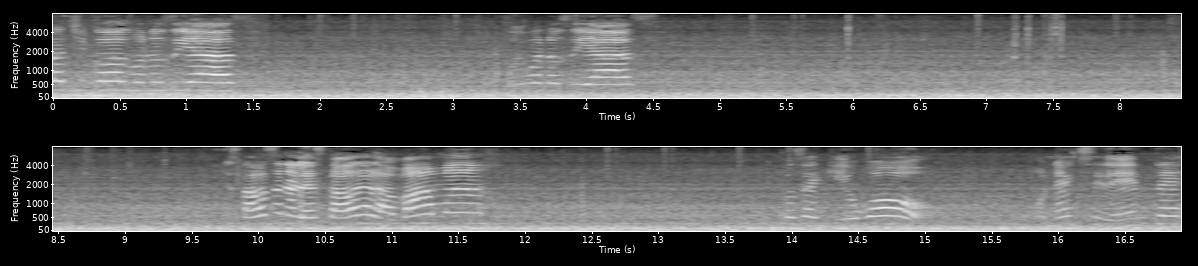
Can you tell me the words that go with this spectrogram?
Hola chicos, buenos días. Muy buenos días. Estamos en el estado de Alabama. Pues aquí hubo un accidente.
